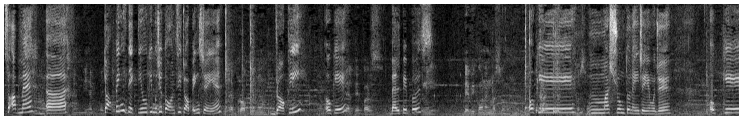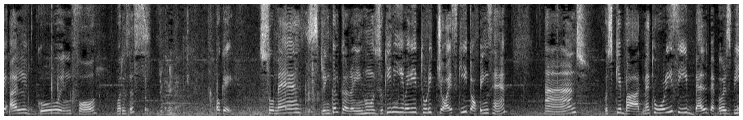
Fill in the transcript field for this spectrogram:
so अब मैं टॉपिंग्स देखती हूँ कि मुझे कौन सी टॉपिंग्स चाहिए। Broccoli okay bell peppers corn, and mushroom. Okay mushroom तो नहीं चाहिए मुझे। Okay I go in for what is this. Okay so मैं स्प्रिंकल कर रही हूँ। जुकीनी ये मेरी थोड़ी चॉइस की टॉपिंग्स हैं। एंड उसके बाद मैं थोड़ी सी बेल पेपर्स भी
